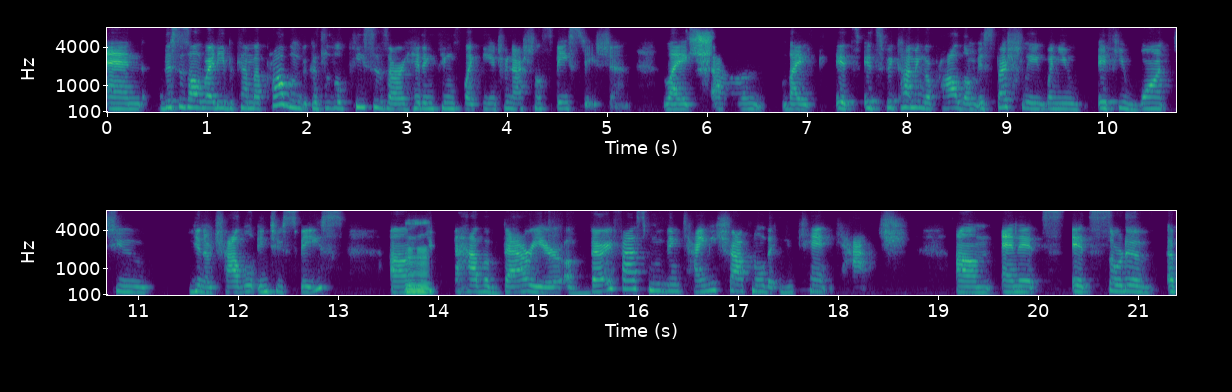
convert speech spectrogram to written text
And this has already become a problem because little pieces are hitting things like the International Space Station. Like, um, like it's it's becoming a problem, especially when you if you want to, you know, travel into space. Um, mm-hmm. You have a barrier of very fast moving tiny shrapnel that you can't catch. Um, and it's it's sort of a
